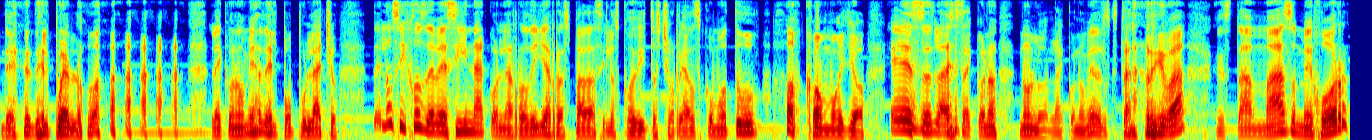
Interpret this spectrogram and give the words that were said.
del, pueblo, la economía del populacho, de los hijos de vecina con las rodillas raspadas y los coditos chorreados como tú o como yo. Esa es la esa economía. No, la economía de los que están arriba está más mejor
